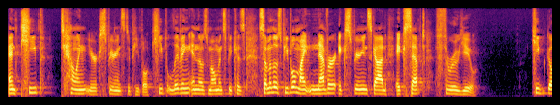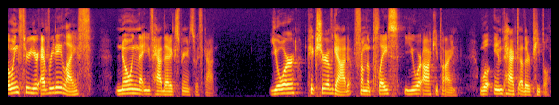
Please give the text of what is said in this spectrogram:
And keep telling your experience to people. Keep living in those moments because some of those people might never experience God except through you. Keep going through your everyday life knowing that you've had that experience with God. Your picture of God from the place you are occupying will impact other people.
